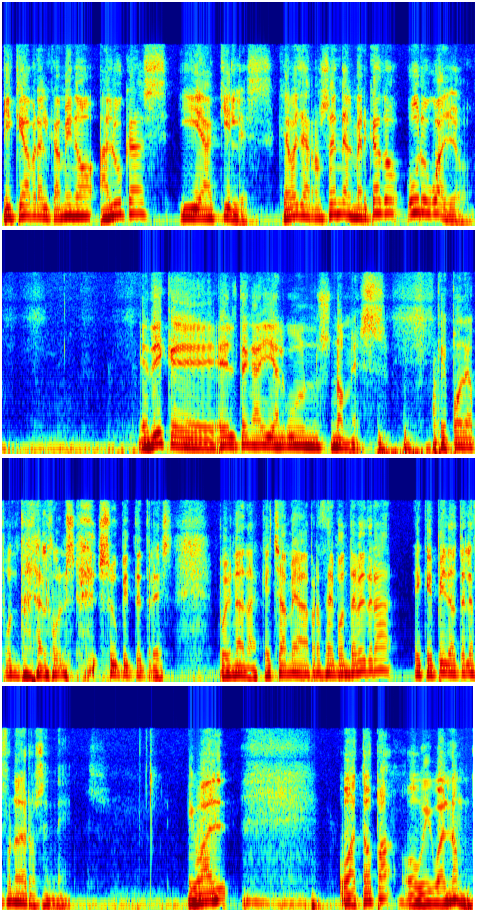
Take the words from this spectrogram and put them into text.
Y que abra el camino a Lucas y a Aquiles. Que vaya Rosende al mercado uruguayo. E di que el ten aí algúns nomes Que pode apuntar algúns Súpite 3 Pois nada, que chame á Praza de Pontevedra E que pida o teléfono de Rosende. Igual O atopa ou igual non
